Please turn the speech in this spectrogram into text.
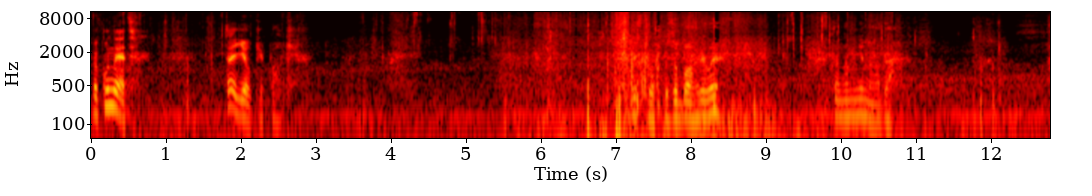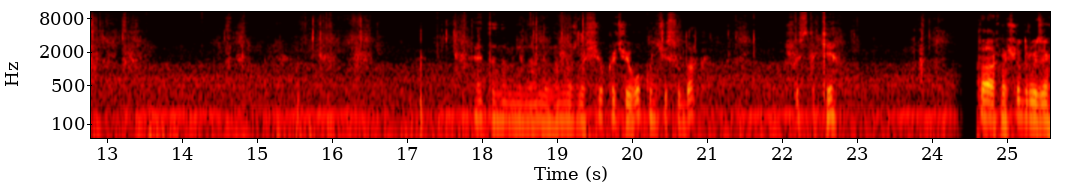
Окунец. Да елки-палки. Шестерку забагрили. Это нам не надо. Это нам не надо. Нам нужно щука, чи окунь, чи судак. Щось таке. Так, ну що, друзі,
